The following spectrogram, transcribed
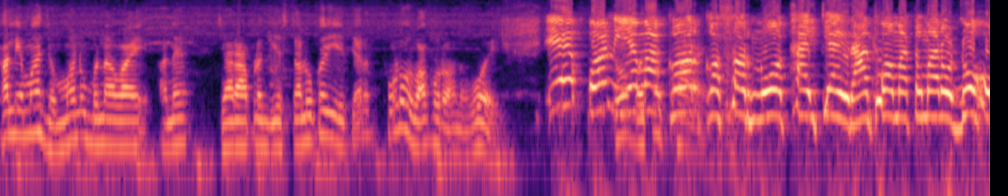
ખાલી એમાં જમવાનું બનાવાય અને જ્યારે આપણે ગેસ ચાલુ કરીએ ત્યારે થોડો વાપરવાનો હોય. એ પણ એમાં કરકસર નો થાય ક્યાંય. રાંધવામાં તમારો ડોહો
